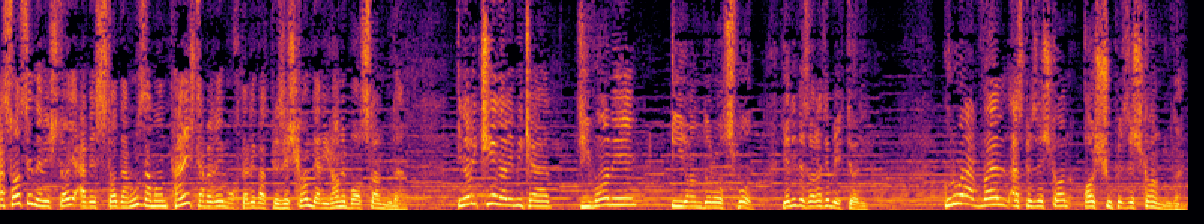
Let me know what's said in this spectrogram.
اساس نوشته های اوستا در اون زمان پنج طبقه مختلف از پزشکان در ایران باستان بودن اینا رو کیه داره می‌کرد؟ دیوان ایران درست بود یعنی وزارت بهداری. گروه اول از پزشکان آشو پزشکان بودن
